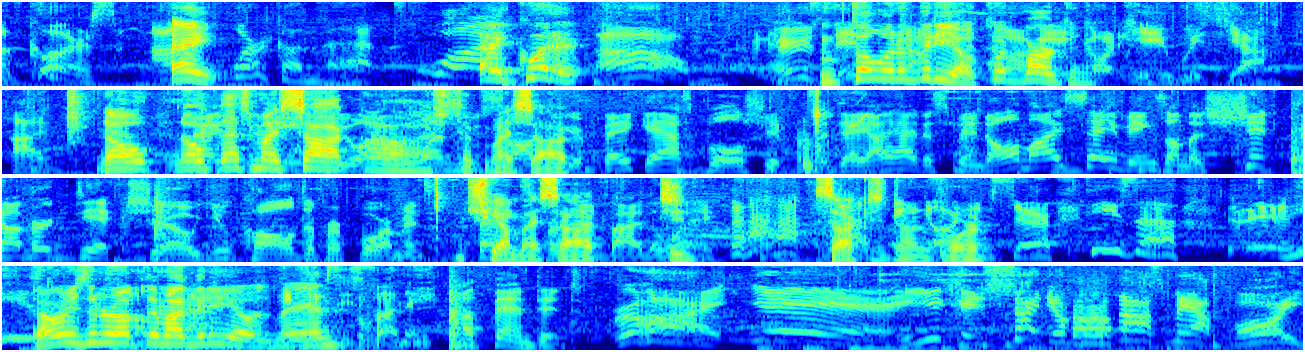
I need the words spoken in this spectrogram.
Of course. I'll Hey. work on that. Hey, quit it. Oh, and who's I'm filming a video, quit barking. you got here with ya? Hi. No, no, nice that's my sock. Oh, the I just took my sock. Your fake ass bullshit from the day I had to spend all my savings on the shit covered dick show you called a performance. She got my Thanks that, sock. She- Sock is done for. He's, uh, he's always like interrupting my videos, man. thinks he's funny. Offended. Right, yeah, you can shut your ass mouth, boy.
